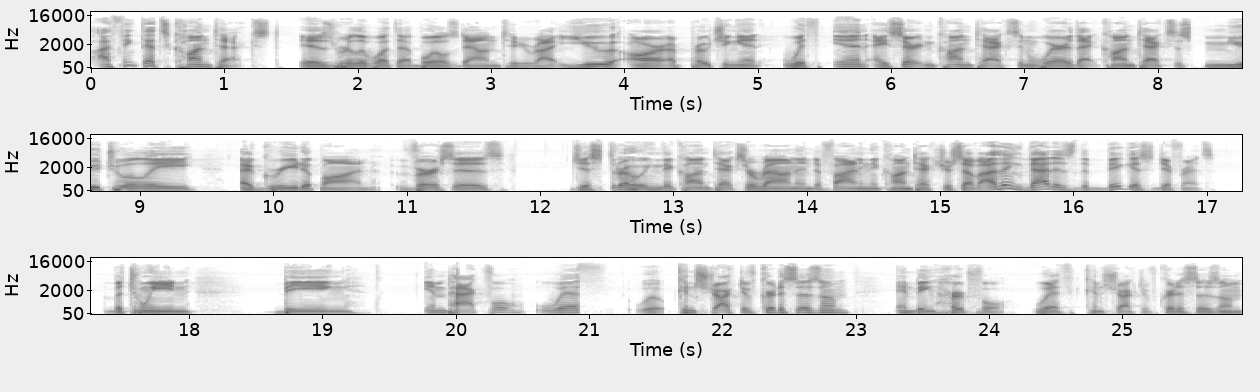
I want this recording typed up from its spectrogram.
I think that's context is mm-hmm. really what that boils down to, right? You are approaching it within a certain context and where that context is mutually agreed upon versus just throwing the context around and defining the context yourself. I think that is the biggest difference between being impactful with, with constructive criticism and being hurtful with constructive criticism,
